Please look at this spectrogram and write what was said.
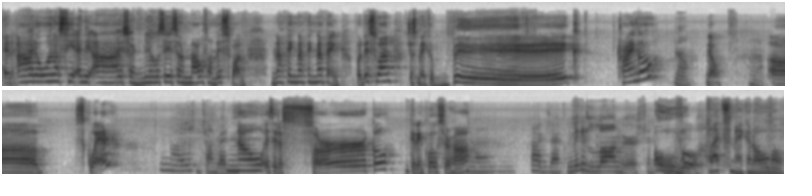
And I don't want to see any eyes or noses or mouth on this one. Nothing, nothing, nothing. For this one, just make a big triangle. No. No. Hmm. Uh, square? No, that doesn't sound right. No. Is it a circle? Getting closer, huh? No. Not exactly. Make it longer. Oval. Let's make an oval.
